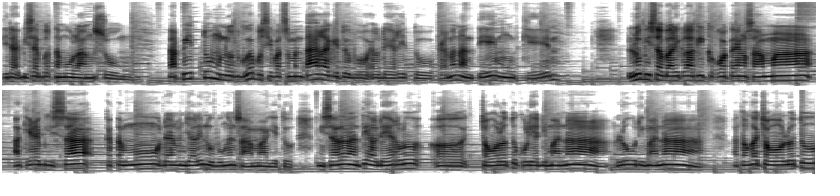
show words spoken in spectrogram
tidak bisa bertemu langsung. Tapi itu menurut gue bersifat sementara gitu bro LDR itu. Karena nanti mungkin lu bisa balik lagi ke kota yang sama akhirnya bisa ketemu dan menjalin hubungan sama gitu. Misalnya nanti LDR lu eh, cowok lu tuh kuliah di mana lu di mana. Atau enggak cowok lu tuh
